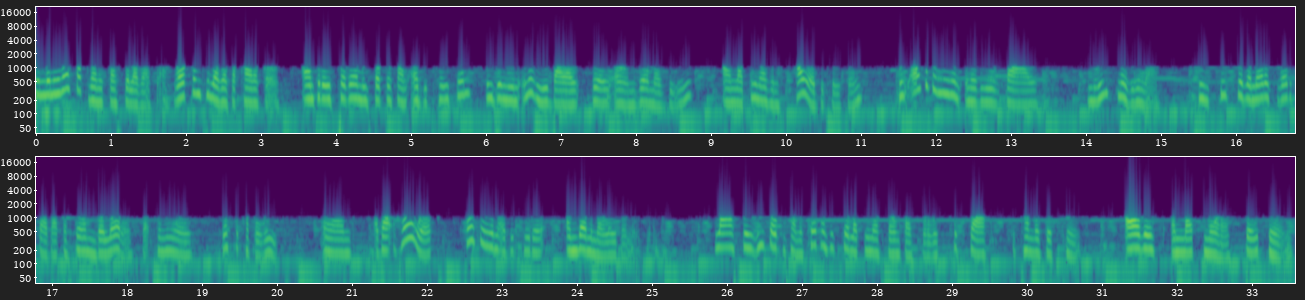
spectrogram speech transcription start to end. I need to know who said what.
Speaker 1: Bienvenidos a Crónicas de la Raza. Welcome to La Raza Chronicles. On today's program, we focus on education. We bring you an interview by our very own Vilma V on Latinas in higher education. We also bring you an interview by Luis Medina, who speaks with Dolores Huerta about the film Dolores that premieres just a couple weeks, and about her work, first as an educator and then in the labor movement. Lastly, we focus on the San Francisco Latino Film Festival, which kicks off September 15th. All this and much more. Stay tuned.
